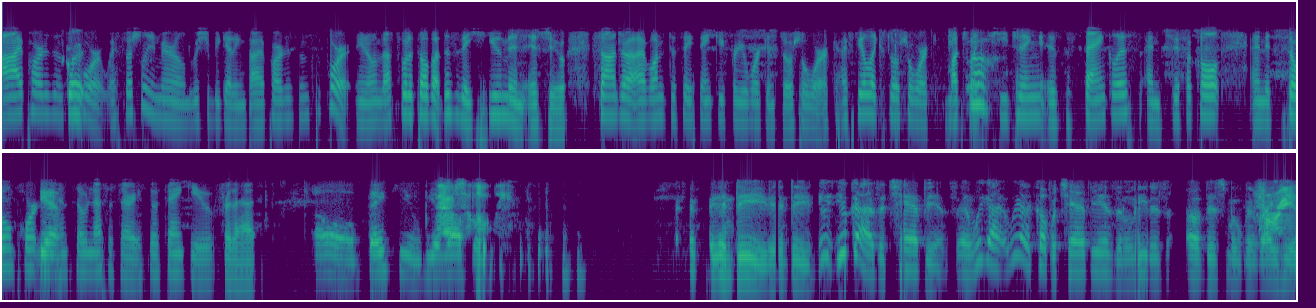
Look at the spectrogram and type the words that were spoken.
Bipartisan support, especially in Maryland. We should be getting bipartisan support. You know, that's what it's all about. This is a human issue. Sandra, I wanted to say thank you for your work in social work. I feel like social work, much like Oh. teaching, is thankless and difficult, and it's so important Yeah. and so necessary. So thank you for that. Oh, thank you. You're welcome Absolutely. Indeed, indeed. You, you guys are champions, and we got we got a couple champions and leaders of this movement right here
